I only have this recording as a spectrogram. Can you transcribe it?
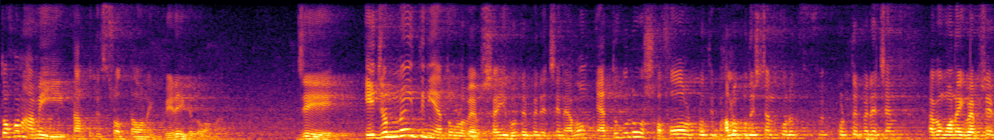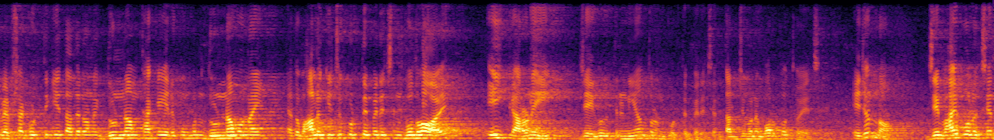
তখন আমি তার প্রতি শ্রদ্ধা অনেক বেড়ে গেল আমার। যে এই জন্যই তিনি এত বড় ব্যবসায়ী হতে পেরেছেন এবং এতগুলো সফল প্রতি ভালো প্রতিষ্ঠান করে করতে পেরেছেন এবং অনেক ব্যবসায়ী ব্যবসা করতে গিয়ে তাদের অনেক দুর্নাম থাকে, এরকম কোনো দুর্নামও নাই, এত ভালো কিছু করতে পেরেছেন বোধ হয় এই কারণেই যে এগুলো তিনি নিয়ন্ত্রণ করতে পেরেছেন, তার জীবনে বরকত হয়েছে। এই জন্য যে ভাই বলেছেন,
